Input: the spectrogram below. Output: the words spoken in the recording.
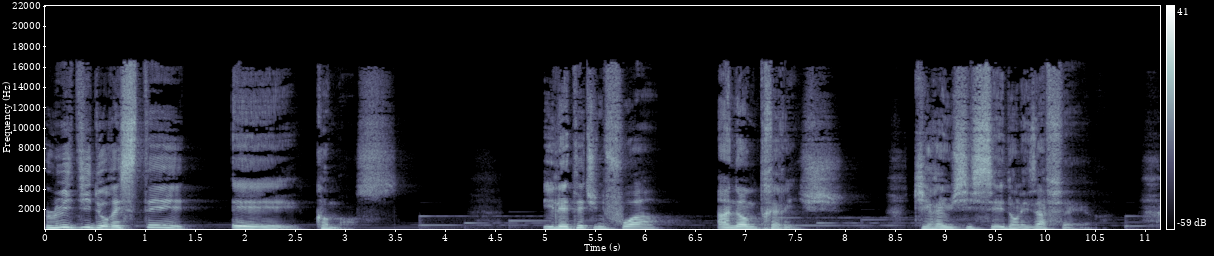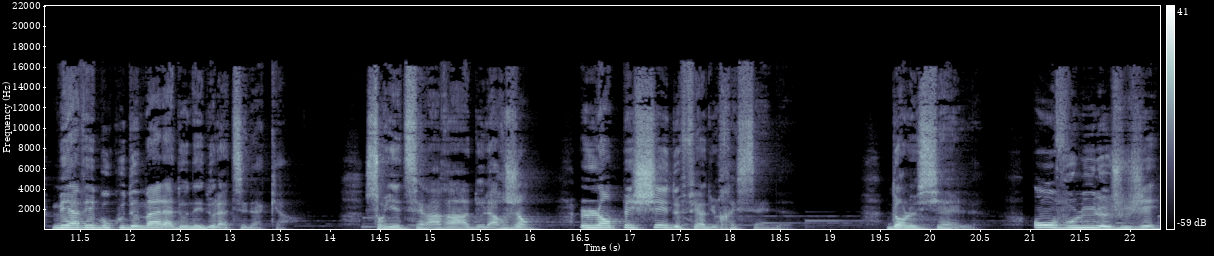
lui dit de rester et commence. Il était une fois un homme très riche, qui réussissait dans les affaires, mais avait beaucoup de mal à donner de la tzedaka. Son yetzerara, de l'argent, l'empêchait de faire du chesed dans le ciel. On voulut le juger,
